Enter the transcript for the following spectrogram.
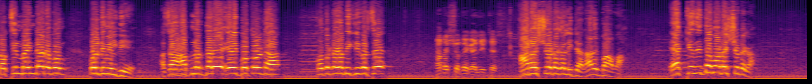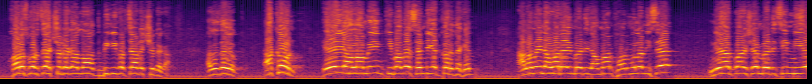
টক্সিন বাইন্ডার এবং পোল্ট্রি মিল দিয়ে। আচ্ছা আপনার দ্বারে এই বোতলটা কত টাকা বিক্রি করছে? আঠাশশো টাকা লিটার। আঠাশশো টাকা লিটার। আরে বাবা এক কেজির দাম আঠাশশো টাকা। খরচ পড়ছে একশো টাকা বিক্রি করছে আঠাশশো টাকা। আচ্ছা যাই হোক এখন এই আলামিন কীভাবে সিন্ডিকেট করে দেখেন? আলামিন আমার এই মেডি আমার ফর্মুলা নিছে নেওয়ার পরে সে মেডিসিন নিয়ে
